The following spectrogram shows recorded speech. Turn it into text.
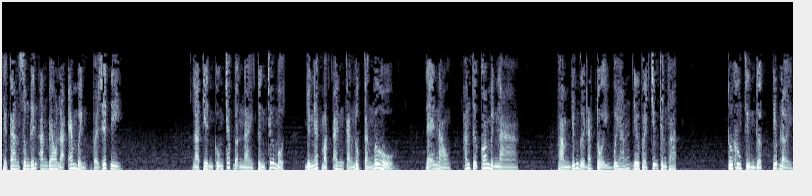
thì Can xông đến Anbel là em mình và giết đi. La Thiên cũng chấp đoạn này từng chữ một, nhưng nét mặt anh càng lúc càng mơ hồ. Lẽ nào hắn tự coi mình là... phạm những người đắc tội với hắn đều phải chịu trừng phạt. Tôi không kìm được tiếp lời.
